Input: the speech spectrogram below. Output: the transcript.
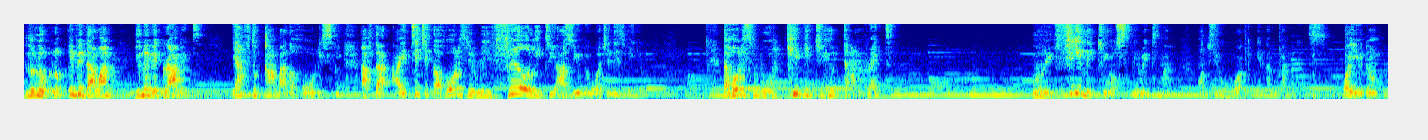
Look, look, look. Even that one, you know, if you grab it, you have to come by the Holy Spirit. After I teach it, the Holy Spirit reveal it to you as you'll be watching this video. The Holy Spirit will give it to you direct. Will reveal it to your spirit, man until you walk in abundance. Where you don't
